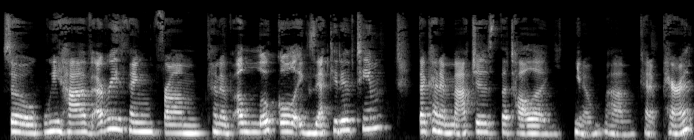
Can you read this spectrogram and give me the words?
So we have everything from kind of a local executive team that kind of matches the Tala, you know, um, kind of parent.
